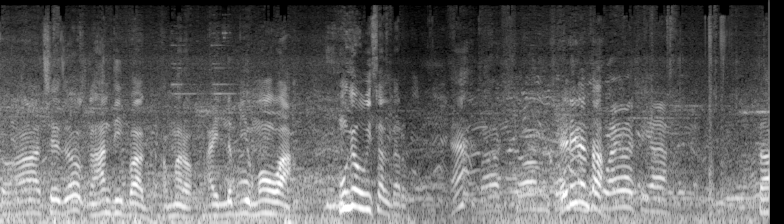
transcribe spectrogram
તો આ છે જો ગાંધીબાગ અમારો આઈ લવ યુ મોવા. હું કેવું વિશાલ તારું? હે? રેડી ને તો? તો,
